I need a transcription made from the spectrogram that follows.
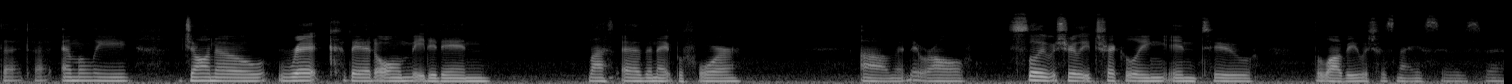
that uh, Emily, Jono, Rick, they had all made it in last uh, the night before, um, and they were all slowly but surely trickling into the lobby, which was nice. It was uh,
